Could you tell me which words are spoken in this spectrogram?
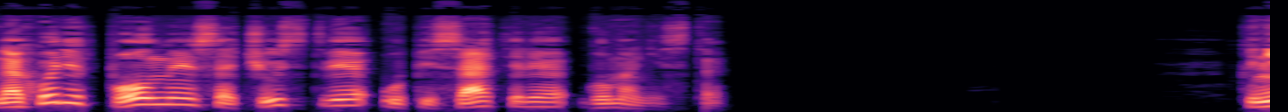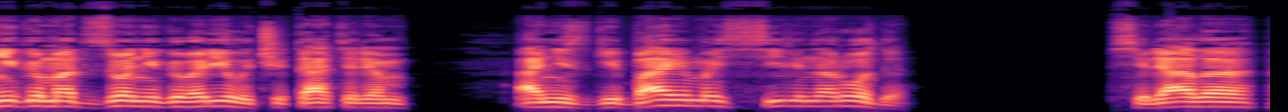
находит полное сочувствие у писателя-гуманиста. Книга Мадзони говорила читателям о несгибаемой силе народа, вселяла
